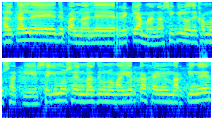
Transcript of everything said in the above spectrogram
Alcalde de Palma, le reclaman, así que lo dejamos aquí. Seguimos en Más de Uno Mallorca, Jaime Martínez,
